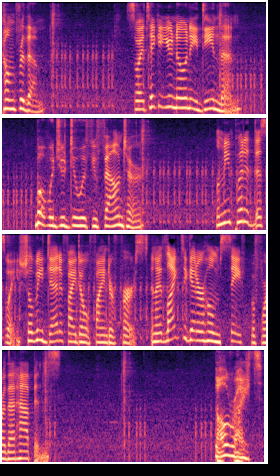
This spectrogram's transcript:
come for them. So I take it you know Nadine then. What would you do if you found her? Let me put it this way. She'll be dead if I don't find her first. And I'd like to get her home safe before that happens. All right.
